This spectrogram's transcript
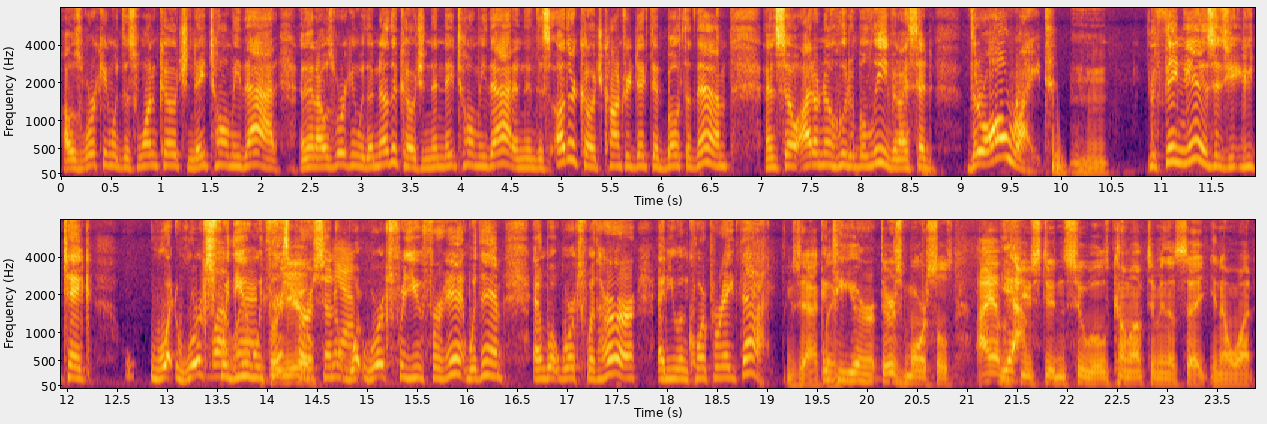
I was working with this one coach and they told me that, and then I was working with another coach and then they told me that, and then this other coach contradicted both of them, and so I don't know who to believe." And I said, "They're all right. Mm-hmm. The thing is is you, you take what works What with you with. For this you. person, Yeah. what works for you for him with him, and what works with her, and you incorporate that Exactly. into your There's morsels. I have Yeah. a few students who will come up to me and they'll say, you know what?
